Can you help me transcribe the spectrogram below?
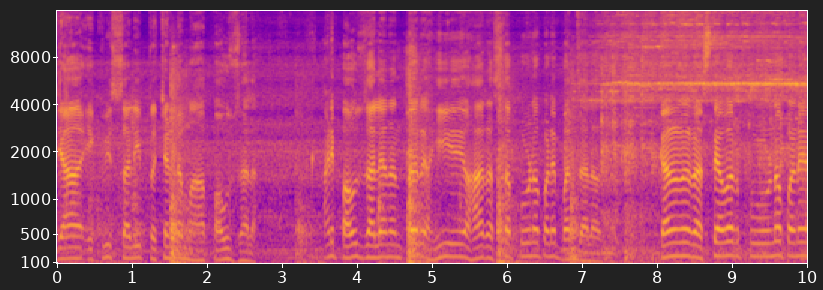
ज्या एकवीस साली प्रचंड महा पाऊस झाला. आणि पाऊस झाल्यानंतर ही हा रस्ता पूर्णपणे बंद झाला होता. कारण रस्त्यावर पूर्णपणे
